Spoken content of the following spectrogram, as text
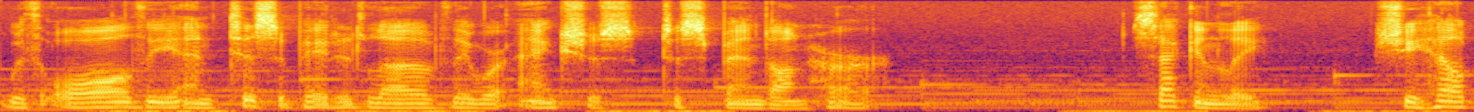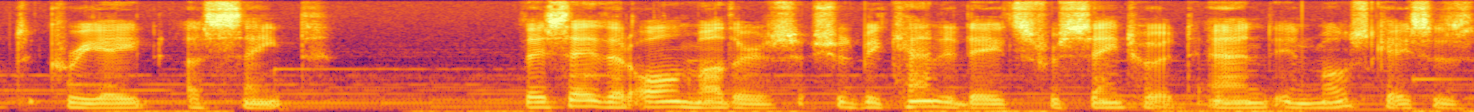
with all the anticipated love they were anxious to spend on her. Secondly, she helped create a saint. They say that all mothers should be candidates for sainthood, and in most cases,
